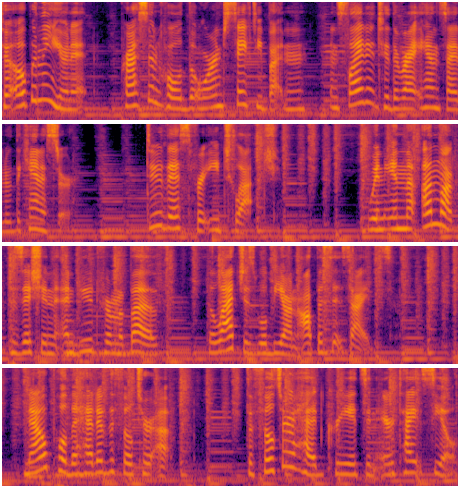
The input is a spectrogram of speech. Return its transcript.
To open the unit, press and hold the orange safety button and slide it to the right hand side of the canister. Do this for each latch. When in the unlocked position and viewed from above, the latches will be on opposite sides. Now pull the head of the filter up. The filter head creates an airtight seal.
